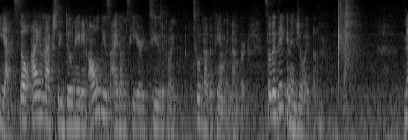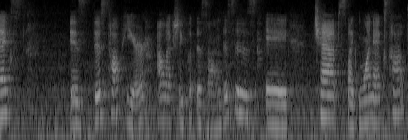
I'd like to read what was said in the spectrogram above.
yeah so i am actually donating all of these items here to different to another family member so that they can enjoy them next is this top here. I'll actually put this on. This is a chaps like 1x top.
